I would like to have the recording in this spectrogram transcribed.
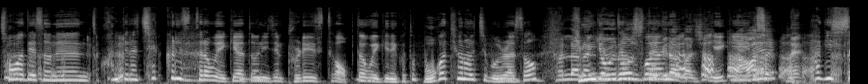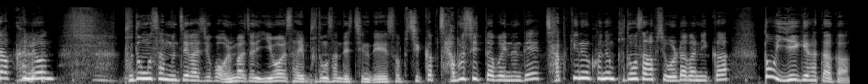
청와대에서는 한때는 체크리스트라고 얘기하더니 이제 블랙리스트가 없다고 얘기하니까 또 뭐가 튀어나올지 몰라서 김은경 장관 얘기를 네. 하기 시작하면 부동산 문제 가지고 얼마 전에 2월 4일 부동산 대책 내에서 집값 잡을 수 있다고 했는데 잡기는커녕 부동산 값이 올라가니까 또 이 얘기를 하다가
